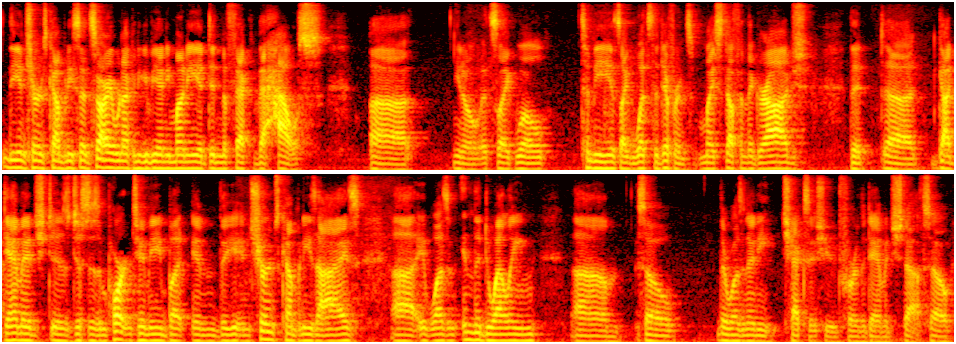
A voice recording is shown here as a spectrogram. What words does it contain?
the insurance company said, "Sorry, we're not going to give you any money. It didn't affect the house." Uh, you know, it's like, well, to me, it's like, what's the difference? My stuff in the garage that uh, got damaged is just as important to me, but in the insurance company's eyes, uh, it wasn't in the dwelling, um, so there wasn't any checks issued for the damaged stuff. So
